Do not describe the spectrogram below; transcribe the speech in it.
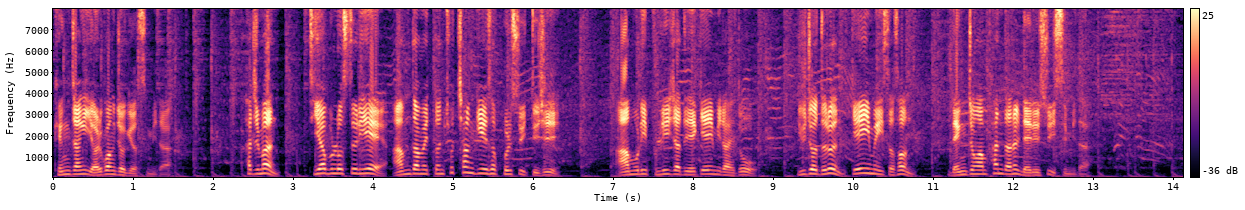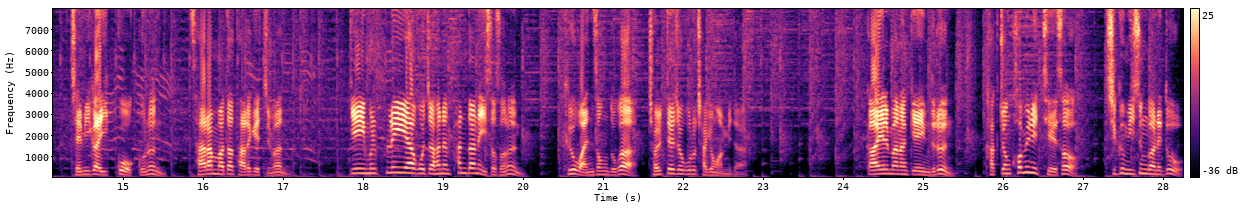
굉장히 열광적이었습니다. 하지만 디아블로3의 암담했던 초창기에서 볼 수 있듯이 아무리 블리자드의 게임이라 해도 유저들은 게임에 있어선 냉정한 판단을 내릴 수 있습니다. 재미가 있고 없고는 사람마다 다르겠지만 게임을 플레이하고자 하는 판단에 있어서는 그 완성도가 절대적으로 작용합니다. 까일만한 게임들은 각종 커뮤니티에서 지금 이 순간에도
